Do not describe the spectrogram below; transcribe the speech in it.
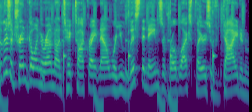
So there's a trend going around on TikTok right now where you list the names of Roblox players who've died in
